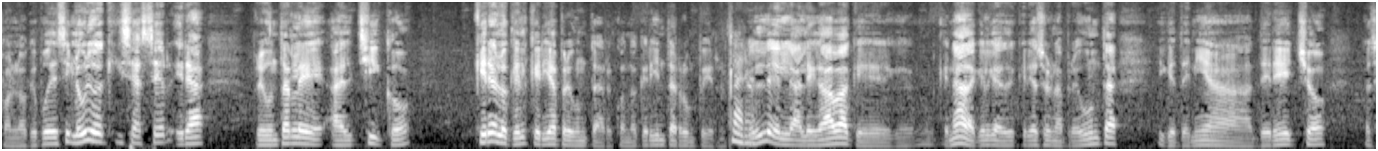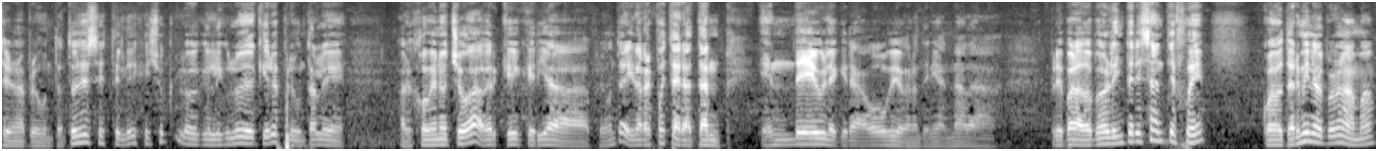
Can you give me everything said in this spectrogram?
con lo que pude decir. Lo único que quise hacer era preguntarle al chico qué era lo que él quería preguntar cuando quería interrumpir. Claro. Él, él alegaba que, que- que nada, que él quería hacer una pregunta y que tenía derecho a hacer una pregunta. Entonces este, le dije, yo lo que, lo que quiero es preguntarle al joven Ochoa a ver qué quería preguntar. Y la respuesta era tan endeble que era obvio que no tenía nada preparado. Pero lo interesante fue, cuando termina el programa,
